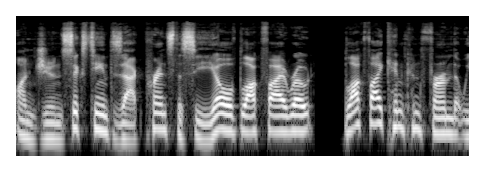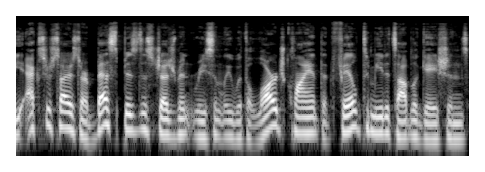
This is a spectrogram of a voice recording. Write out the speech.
On June 16th, Zac Prince, the CEO of BlockFi, wrote, BlockFi can confirm that we exercised our best business judgment recently with a large client that failed to meet its obligations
